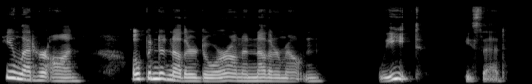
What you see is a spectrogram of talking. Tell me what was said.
He led her on, opened another door on another mountain. Wheat, he said.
